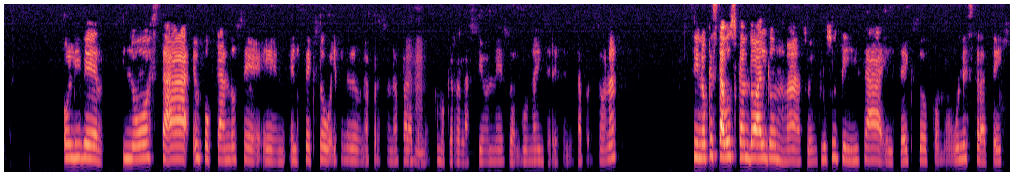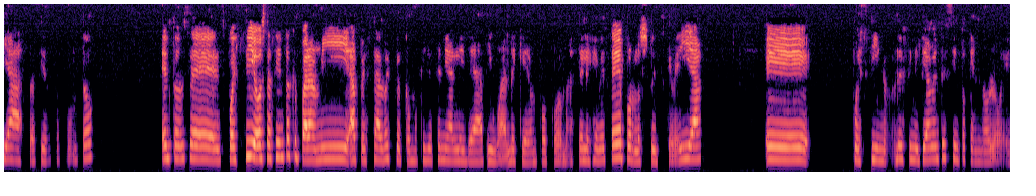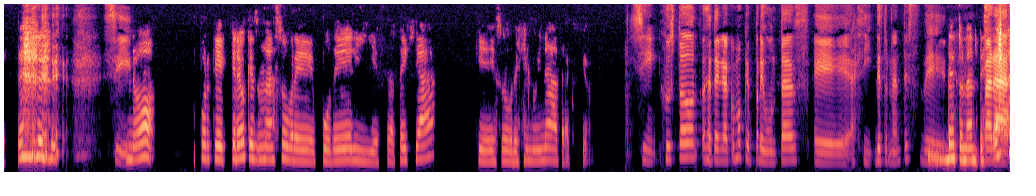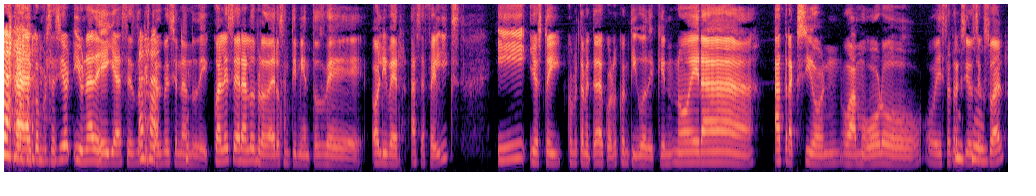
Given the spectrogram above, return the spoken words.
Oliver no está enfocándose en el sexo o el género de una persona para tener como que relaciones o algún interés en esa persona, sino que está buscando algo más o incluso utiliza el sexo como una estrategia hasta cierto punto. Entonces, pues sí, o sea, siento que para mí, a pesar de que como que yo tenía la idea igual de que era un poco más LGBT por los tweets que veía, eh, pues sí, no, definitivamente siento que no lo es. sí. No, porque creo que es más sobre poder y estrategia que sobre genuina atracción. Sí, justo, o sea, tenía como que preguntas eh, así detonantes de detonantes para, la conversación y una de ellas es lo que estás mencionando de cuáles eran los verdaderos sentimientos de Oliver hacia Félix y yo estoy completamente de acuerdo contigo de que no era atracción o amor o, esta atracción sexual,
